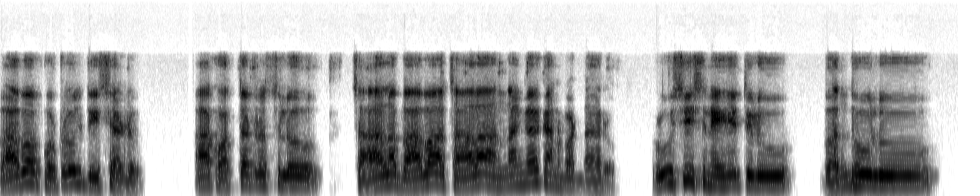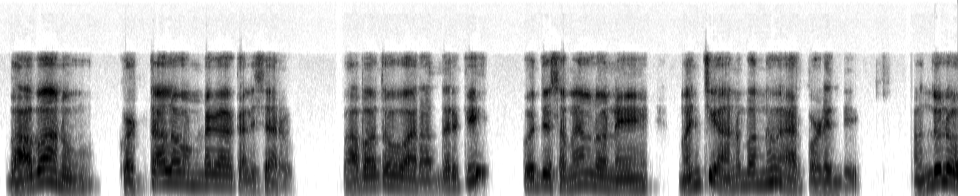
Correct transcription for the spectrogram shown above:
బాబా ఫోటోలు తీశాడు. ఆ కొత్త డ్రెస్సులో చాలా బాబా చాలా అందంగా కనపడ్డారు. రూసీ స్నేహితులు బంధువులు బాబాను కొట్టాలో ఉండగా కలిశారు. బాబాతో వారందరికీ కొద్ది సమయంలోనే మంచి అనుబంధం ఏర్పడింది. అందులో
